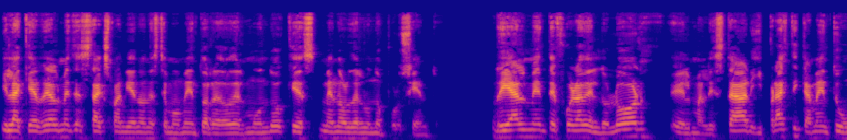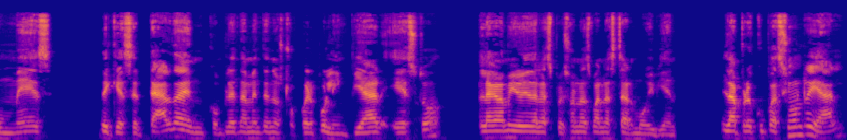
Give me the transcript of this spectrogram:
y la que realmente se está expandiendo en este momento alrededor del mundo, que es menor del 1%. Realmente fuera del dolor, el malestar y prácticamente un mes de que se tarda en completamente nuestro cuerpo limpiar esto, la gran mayoría de las personas van a estar muy bien. La preocupación real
